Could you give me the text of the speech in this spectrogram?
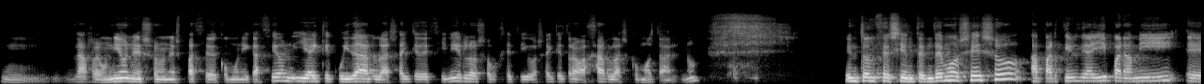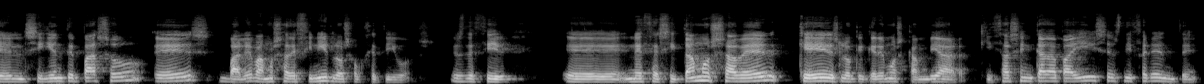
Mm, las reuniones son un espacio de comunicación y hay que cuidarlas, hay que definir los objetivos, hay que trabajarlas como tal, ¿no? Entonces, si entendemos eso, a partir de ahí, para mí, el siguiente paso es, vale, vamos a definir los objetivos. Es decir, eh, necesitamos saber qué es lo que queremos cambiar. Quizás en cada país es diferente,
